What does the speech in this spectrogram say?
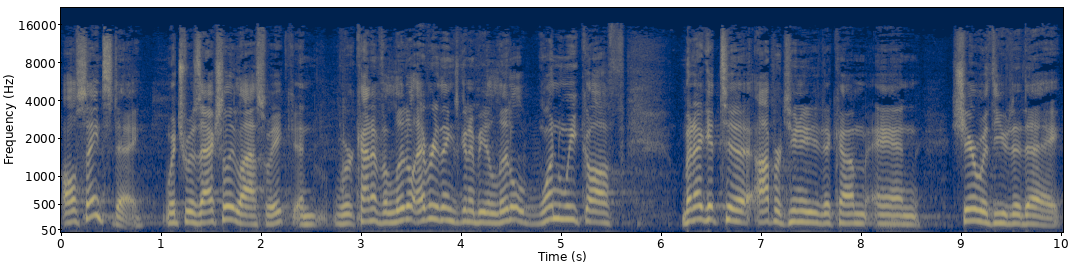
All Saints' Day, which was actually last week, and we're kind of a little, everything's going to be a little one week off, but I get to opportunity to come and share with you today.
